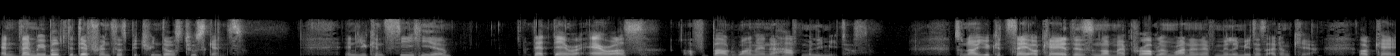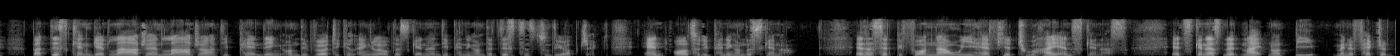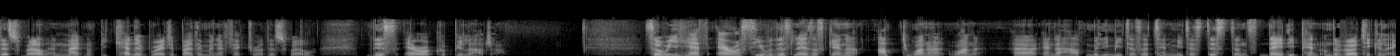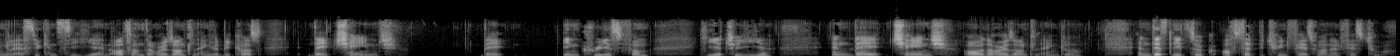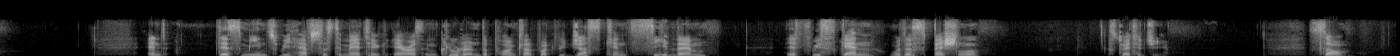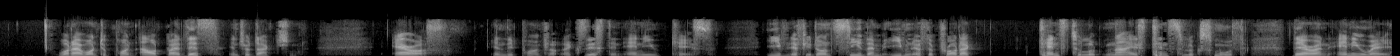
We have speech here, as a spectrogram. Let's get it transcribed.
And then we build the differences between those two scans. And you can see here that there are errors of about one and a half millimeters. So now you could say, okay, this is not my problem, one and a half millimeters, I don't care. Okay, but this can get larger and larger depending on the vertical angle of the scanner and depending on the distance to the object and also depending on the scanner. As I said before, now we have here two high-end scanners and scanners that might not be manufactured this well and might not be calibrated by the manufacturer this well. This error could be larger. So we have errors here with this laser scanner up to one, one uh, and a half millimeters at 10 meters distance. They depend on the vertical angle, as you can see here, and also on the horizontal angle because they change. They increase from here to here, and they change over the horizontal angle. And this leads to offset between phase one and phase two. And this means we have systematic errors included in the point cloud, but we just can see them if we scan with a special strategy. So, what I want to point out by this introduction, errors in the point cloud exist in any case. Even if you don't see them, even if the product tends to look nice, tends to look smooth, there are in any way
